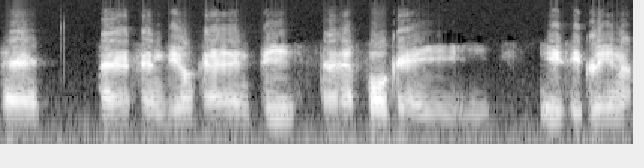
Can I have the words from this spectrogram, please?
eh, tener fe en Dios, creer en ti, tener enfoque y, y, disciplina.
